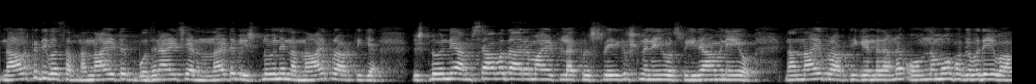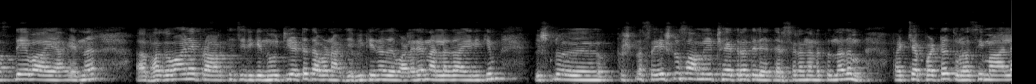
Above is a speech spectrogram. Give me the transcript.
നാളത്തെ ദിവസം നന്നായിട്ട് ബുധനാഴ്ചയാണ്. നന്നായിട്ട് വിഷ്ണുവിനെ നന്നായി പ്രാർത്ഥിക്കുക. വിഷ്ണുവിന്റെ അംശാവതാരമായിട്ടുള്ള കൃഷ് ശ്രീകൃഷ്ണനെയോ ശ്രീരാമനെയോ നന്നായി പ്രാർത്ഥിക്കേണ്ടതാണ്. ഓം നമോ ഭഗവതേ വാസുദേവായ എന്ന് ഭഗവാനെ പ്രാർത്ഥിച്ചിരിക്കും നൂറ്റിയെട്ട് തവണ ജപിക്കുന്നത് വളരെ നല്ലതായിരിക്കും. വിഷ്ണു കൃഷ്ണ ശ്രീകൃഷ്ണസ്വാമി ക്ഷേത്രത്തിൽ ദർശനം നടത്തുന്നതും പച്ചപ്പട്ട് തുളസിമാല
